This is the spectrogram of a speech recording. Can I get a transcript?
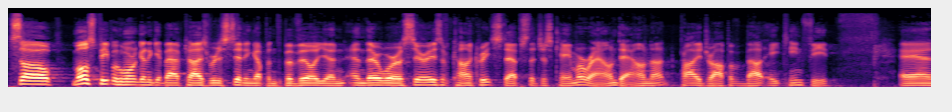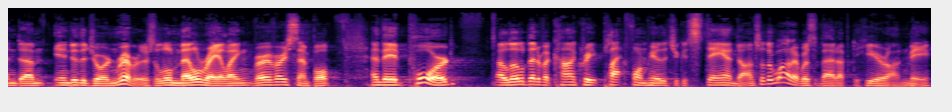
So, most people who weren't going to get baptized were just sitting up in the pavilion, and there were a series of concrete steps that just came around, down, not probably a drop of about 18 feet and um, into the Jordan River. There's a little metal railing, very, very simple. And they had poured a little bit of a concrete platform here that you could stand on. So the water was about up to here on me.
